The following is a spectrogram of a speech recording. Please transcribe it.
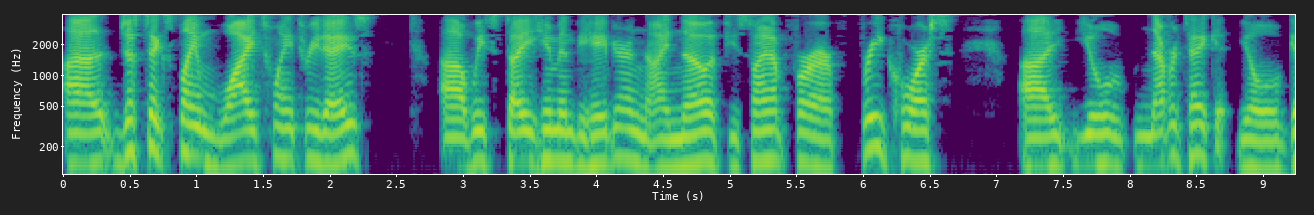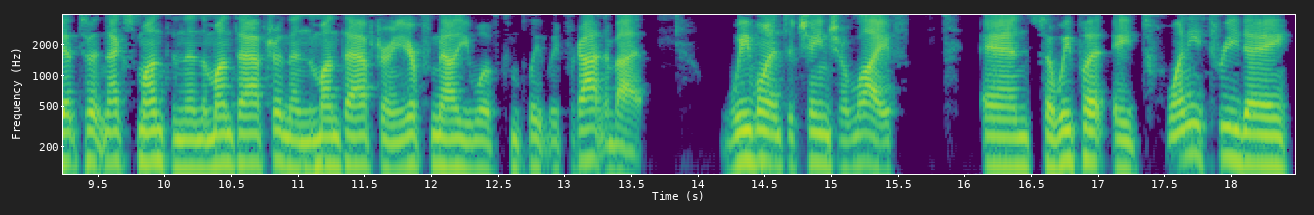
Uh, just to explain why 23 days, uh, we study human behavior. And I know if you sign up for our free course, uh, you'll never take it. You'll get to it next month, and then the month after, and then the month after, and a year from now, you will have completely forgotten about it. We wanted to change your life. And so we put a 23 day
